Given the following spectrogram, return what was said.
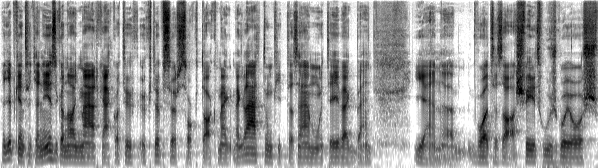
Egyébként, hogyha nézzük a nagy márkákat, ők, ők többször szoktak, meg, meg láttunk itt az elmúlt években, ilyen volt ez a svéd húsgolyós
